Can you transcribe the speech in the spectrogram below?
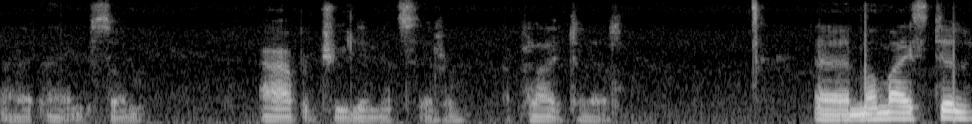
uh, um, some arbitrary limits that are applied to that. Um, am I still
